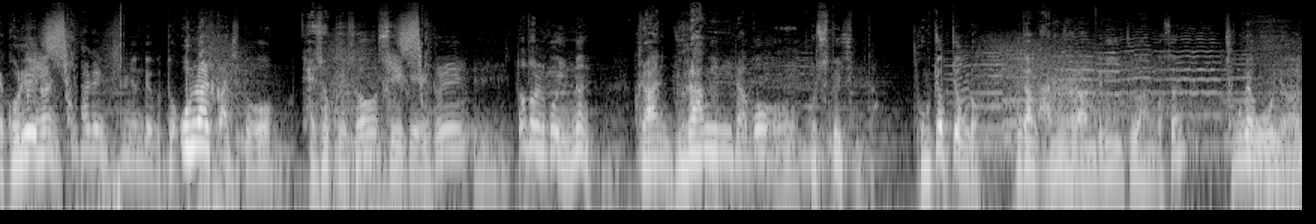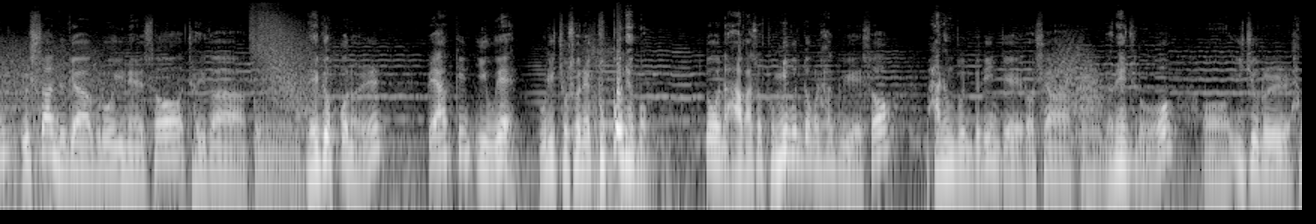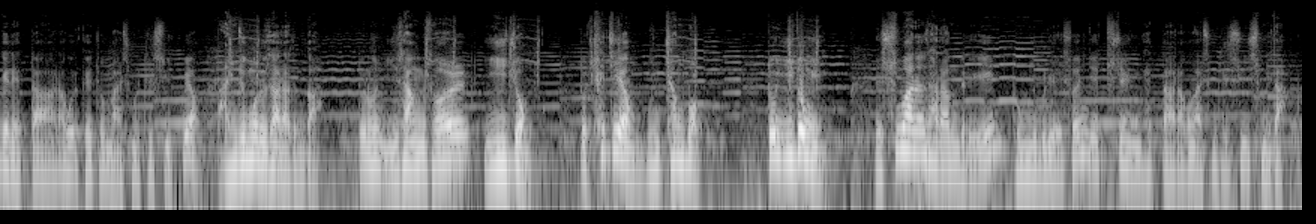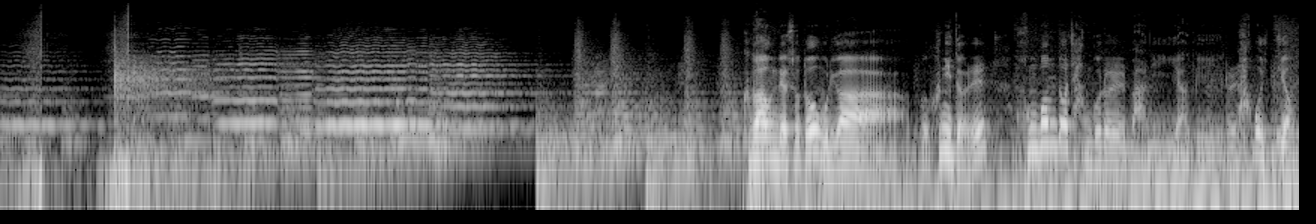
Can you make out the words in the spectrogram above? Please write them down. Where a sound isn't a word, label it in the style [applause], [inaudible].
예, 고려인은 1860년대부터 오늘날까지도 계속해서 세계를 예, 떠돌고 있는 그러한 유랑인이라고 어, 볼 수도 있습니다. 본격적으로 보다 많은 사람들이 이주한 것은 1905년 일사늑약으로 인해서 저희가 그 외교권을 빼앗긴 이후에 우리 조선의 국권 회복 또 나아가서 독립운동을 하기 위해서 많은 분들이 이제 러시아 그 연해주로 어, 이주를 하게 됐다라고 이렇게 좀 말씀을 드릴 수 있고요. 안중근 의사라든가 또는 이상설, 이종, 또 최재형, 문창법, 또 이동희 수많은 사람들이 독립을 위해서 이제 투쟁했다라고 말씀드릴 수 있습니다. 그 가운데서도 우리가 그 흔히들 홍범도 장군을 많이 이야기를 하고 있죠.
